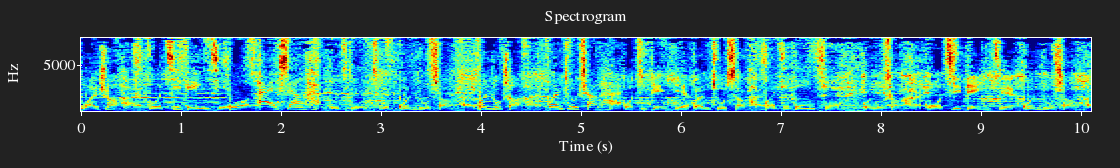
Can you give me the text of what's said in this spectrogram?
我爱上海。国际电影节，我爱上海。国际电影节，关注上海，关注上海，关注上海。国际电影节，关注上海。国际电影节，关注上海。国际电影节，关注上海，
